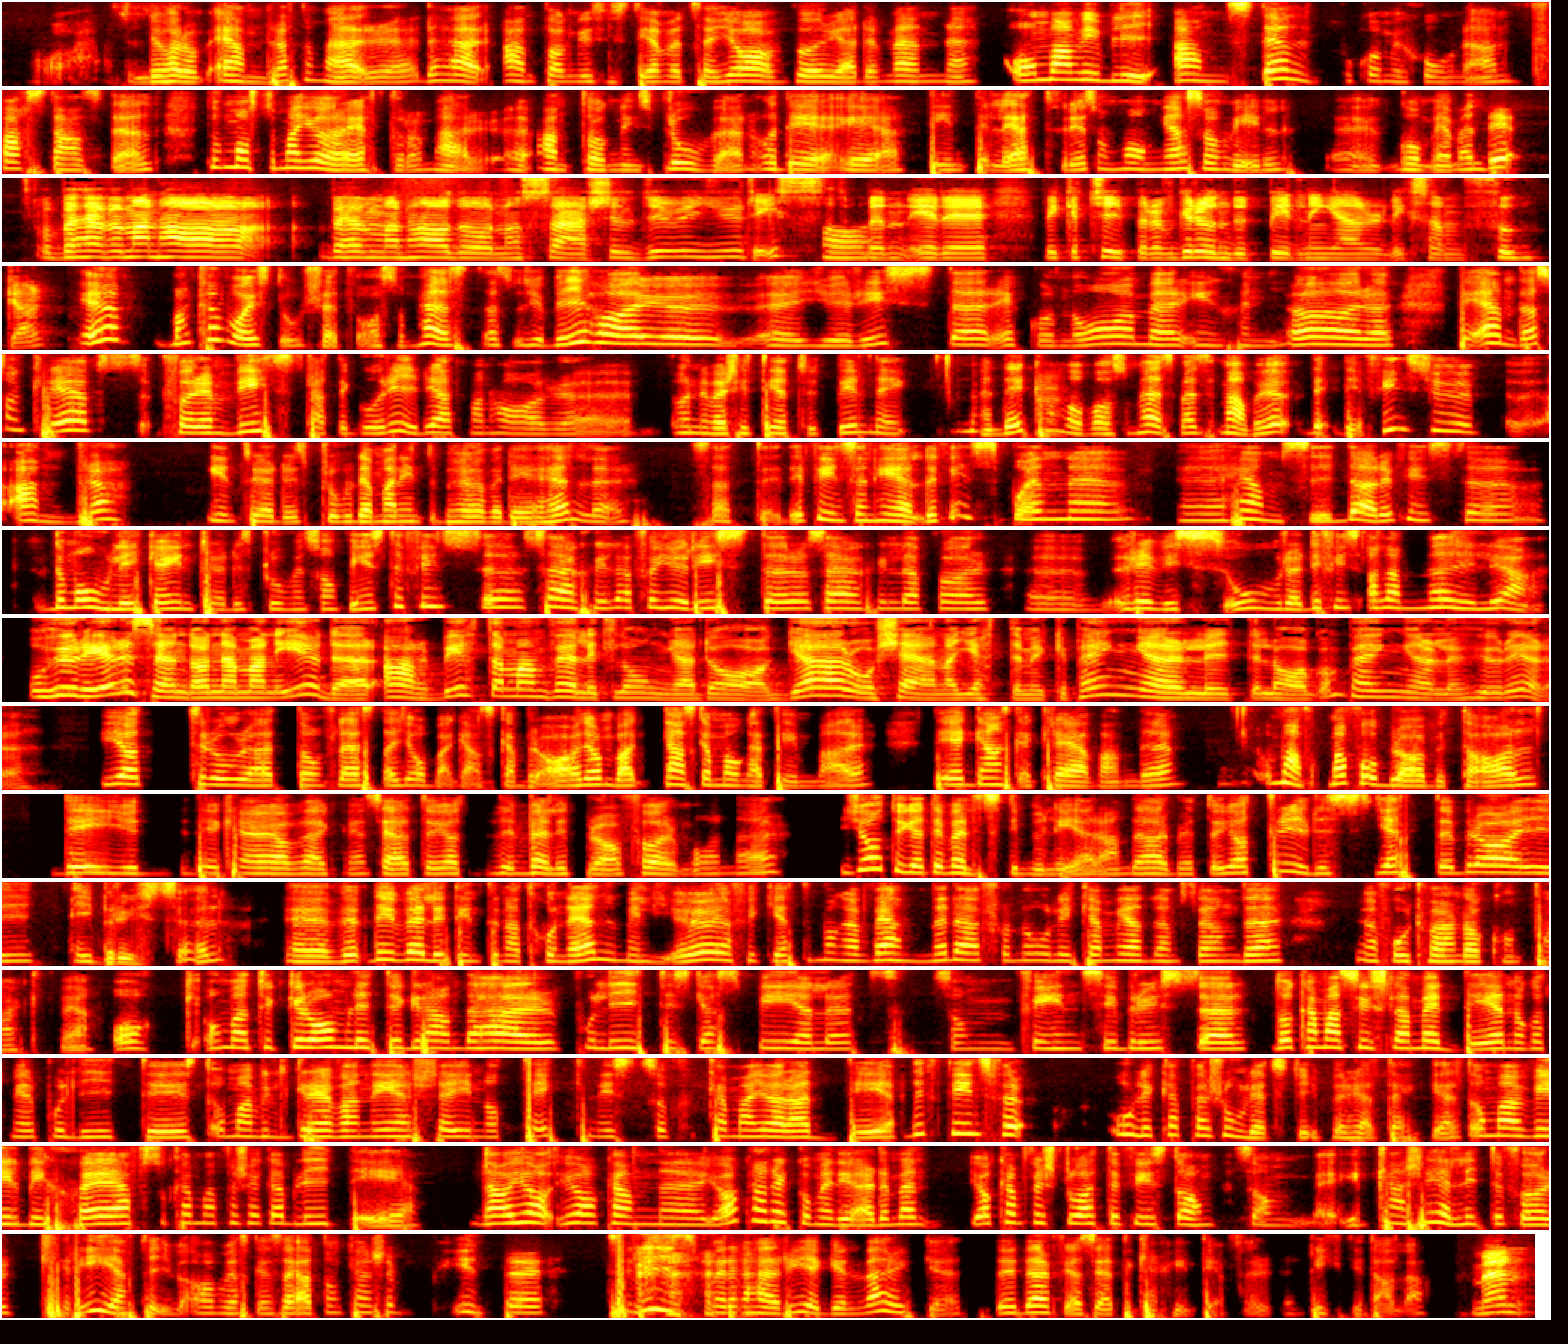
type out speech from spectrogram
Alltså nu har de ändrat de här, det här antagningssystemet sedan jag började, men eh, om man vill bli anställd på kommissionen, fast anställd, då måste man göra ett av de här eh, antagningsproven och det är, det är inte lätt för det är så många som vill eh, gå med. Men det, och behöver man ha Behöver man ha då någon särskild, du är jurist, ja. men är det vilka typer av grundutbildningar liksom funkar? Ja, man kan vara i stort sett vad som helst. Alltså, vi har ju eh, jurister, ekonomer, ingenjörer. Det enda som krävs för en viss kategori är att man har eh, universitetsutbildning. Men det kan mm. vara vad som helst. Men man, det, det finns ju andra inträdesprov där man inte behöver det heller. Så att det finns en hel, det finns på en eh, hemsida, det finns eh, de olika inträdesproven som finns. Det finns eh, särskilda för jurister och särskilda för eh, revisorer. Det finns alla möjliga. Och hur är det sen då när man är där? Arbetar man väldigt långa dagar och tjänar jättemycket pengar, lite lagom pengar eller hur är det? Jag tror att de flesta jobbar ganska bra, de jobbar ganska många timmar. Det är ganska krävande och man, man får bra betalt. Det, är ju, det kan jag verkligen säga att det är väldigt bra förmåner. Jag tycker att det är väldigt stimulerande arbete och jag trivdes jättebra i, i Bryssel. Eh, det är väldigt internationell miljö. Jag fick jättemånga vänner där från olika medlemsländer som jag fortfarande har kontakt med. Och om man tycker om lite grann det här politiska spelet som finns i Bryssel, då kan man syssla med det, något mer politiskt. Om man vill gräva ner sig i något tekniskt så kan man göra det. Det finns för olika personlighetstyper helt enkelt. Om man vill bli chef så kan man försöka bli det. Ja, jag, jag, kan, jag kan rekommendera det, men jag kan förstå att det finns de som kanske är lite för kreativa, om jag ska säga, att de kanske inte trivs med det här regelverket. Det är därför jag säger att det kanske inte är för riktigt alla. Men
